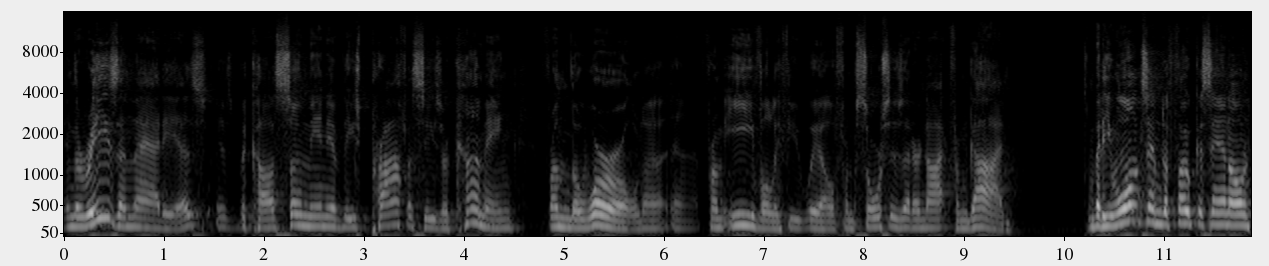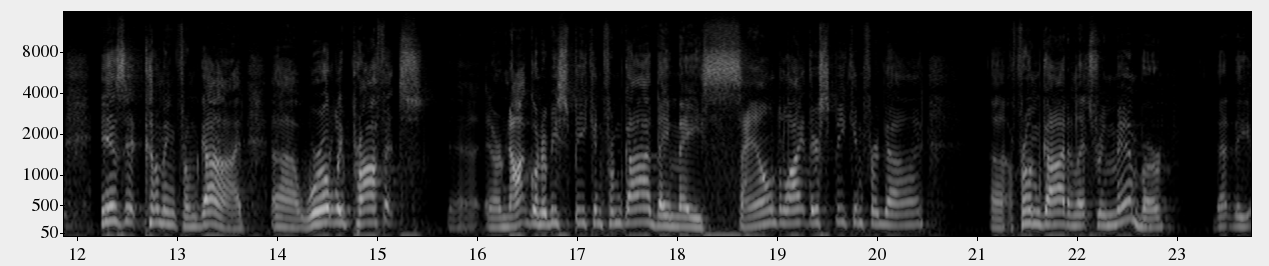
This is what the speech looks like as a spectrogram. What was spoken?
And the reason that is, is because so many of these prophecies are coming from the world, uh, uh, from evil, if you will, from sources that are not from God. But he wants him to focus in on is it coming from God? Uh, worldly prophets uh, are not going to be speaking from God. They may sound like they're speaking for God, uh, from God. And let's remember that the,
